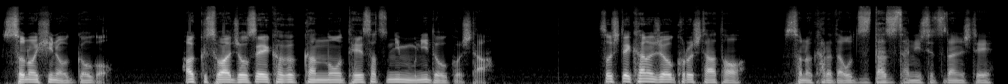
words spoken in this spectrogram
その日の午後、ハックスは女性科学官の偵察任務に同行した。そして彼女を殺した後、その体をズタズタに切断して、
